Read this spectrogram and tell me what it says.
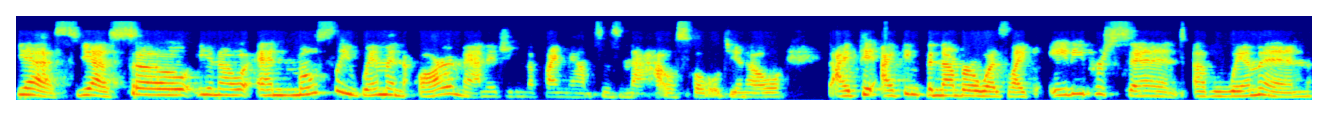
Yes, yes. So, you know, and mostly women are managing the finances in the household, you know. I think I think the number was like 80% of women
